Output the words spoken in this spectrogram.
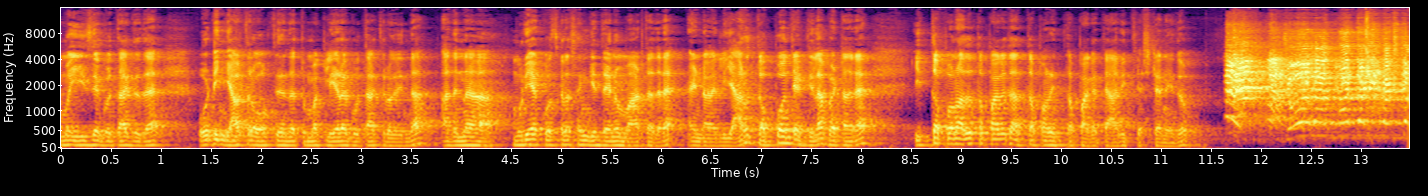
ತುಂಬ ಈಸಿಯಾಗಿ ಗೊತ್ತಾಗ್ತದೆ. ವೋಟಿಂಗ್ ಯಾವ ಥರ ಹೋಗ್ತಿದೆ ಅಂತ ತುಂಬ ಕ್ಲಿಯರಾಗಿ ಗೊತ್ತಾಗ್ತಿರೋದ್ರಿಂದ ಅದನ್ನು ಮುರಿಯೋಕ್ಕೋಸ್ಕರ ಸಂಗೀತ ಏನೋ ಮಾಡ್ತಾ ಇದ್ದಾರೆ ಆ್ಯಂಡ್ ಅಲ್ಲಿ ಯಾರೂ ತಪ್ಪು ಅಂತ ಹೇಳ್ತಿಲ್ಲ ಬಟ್ ಆದರೆ ಇದು ತಪ್ಪನೋ ಅದು ತಪ್ಪಾಗುತ್ತೆ ಅದು ತಪ್ಪನೋ ಇದು ತಪ್ಪಾಗುತ್ತೆ ಆ ರೀತಿ ಅಷ್ಟೇ ಇದು. ಜೋರಾಗಿ ಮಾತಾಡಿದ ತಕ್ಷಣ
